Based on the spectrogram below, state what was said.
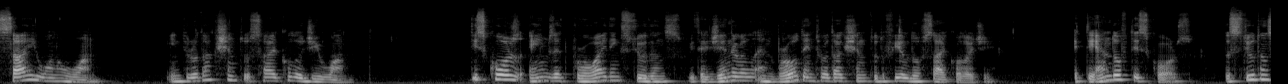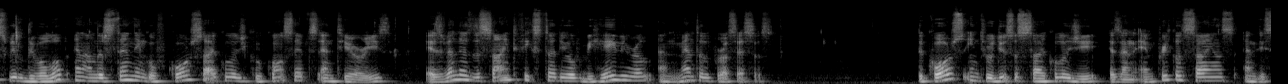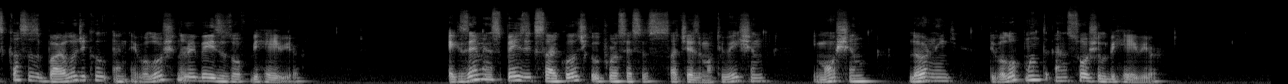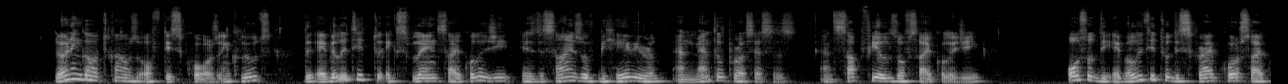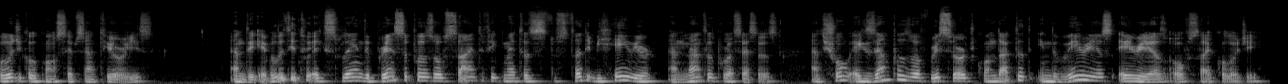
Psy 101 Introduction to Psychology 1 This course aims at providing students with a general and broad introduction to the field of psychology. At the end of this course, the students will develop an understanding of core psychological concepts and theories, as well as the scientific study of behavioral and mental processes. The course introduces psychology as an empirical science and discusses biological and evolutionary bases of behavior. Examines basic psychological processes such as motivation, emotion, learning, development, and social behavior. Learning outcomes of this course includes the ability to explain psychology as the science of behavioral and mental processes and subfields of psychology also the ability to describe core psychological concepts and theories, and the ability to explain the principles of scientific methods to study behavior and mental processes and show examples of research conducted in the various areas of psychology.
